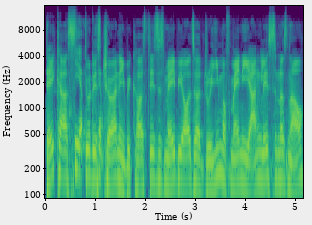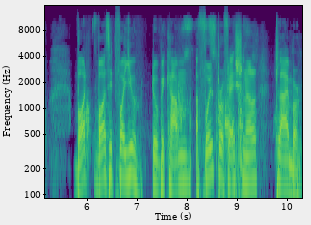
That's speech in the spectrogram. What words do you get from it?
Take us yep. to this yep. journey because this is maybe also a dream of many young listeners now. What was it for you to become a full professional climber?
